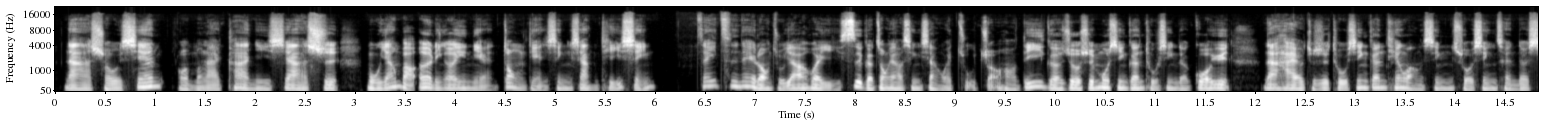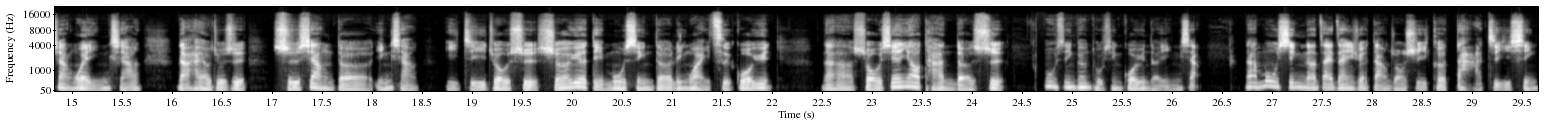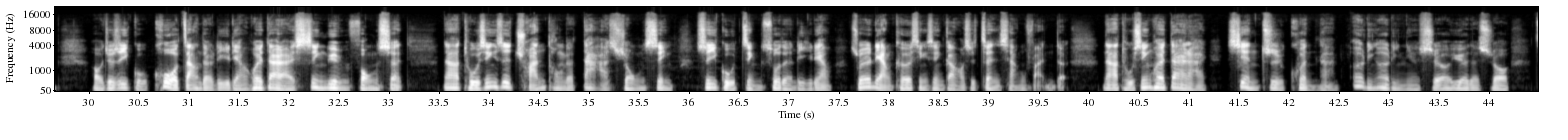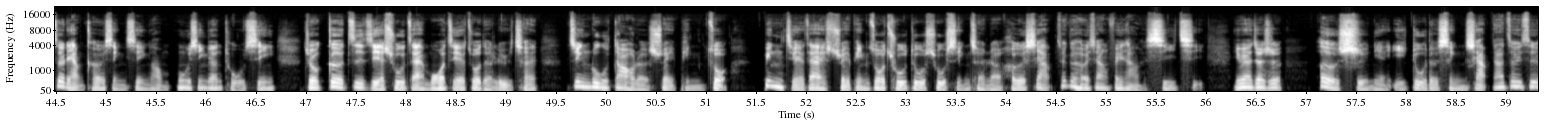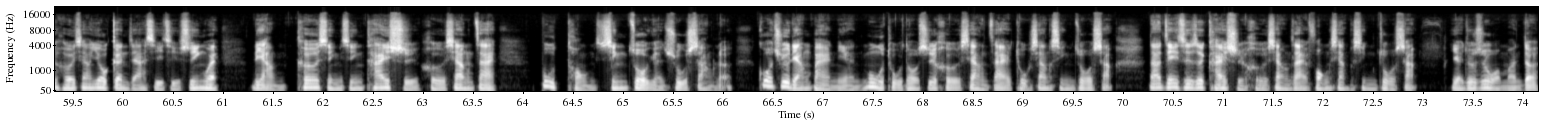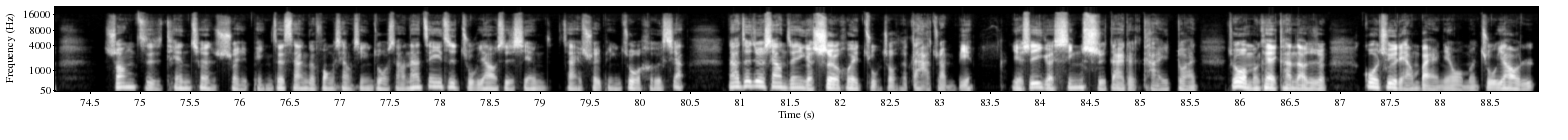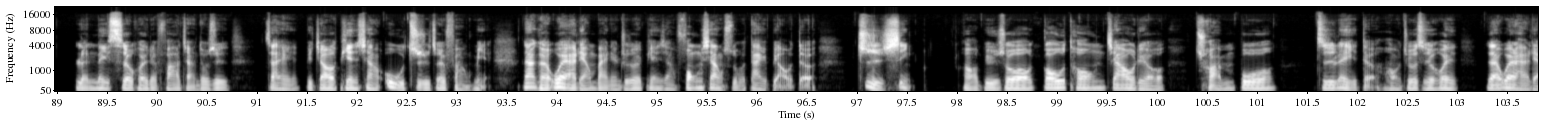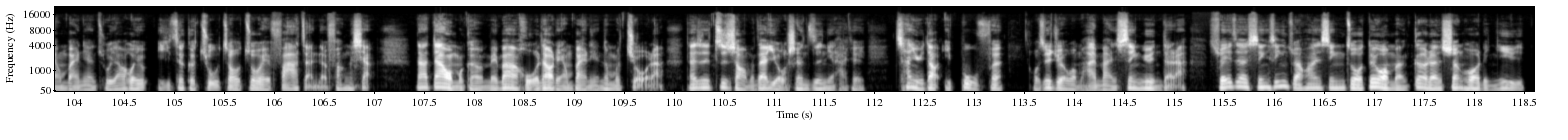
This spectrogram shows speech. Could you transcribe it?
那首先，我们来看一下是母羊宝二零二一年重点星象提醒。这一次内容主要会以四个重要星象为主轴哈。第一个就是木星跟土星的过运，那还有就是土星跟天王星所形成的相位影响，那还有就是十相的影响，以及就是十二月底木星的另外一次过运。那首先要谈的是木星跟土星过运的影响。那木星呢，在占星学当中是一颗大吉星哦，就是一股扩张的力量，会带来幸运丰盛。那土星是传统的大凶星，是一股紧缩的力量，所以两颗行星刚好是正相反的。那土星会带来限制困难。二零二零年十二月的时候，这两颗行星哦，木星跟土星就各自结束在摩羯座的旅程，进入到了水瓶座。并且在水瓶座初度数形成了合相，这个合相非常稀奇，因为这是二十年一度的星象。那这一次合相又更加稀奇，是因为两颗行星开始合相在不同星座元素上了。过去两百年木土都是合相在土象星座上，那这一次是开始合相在风象星座上，也就是我们的。双子、天秤、水瓶这三个风象星座上，那这一次主要是先在水瓶座合相，那这就象征一个社会主轴的大转变，也是一个新时代的开端。就我们可以看到，就是过去两百年，我们主要人类社会的发展都是在比较偏向物质这方面，那可能未来两百年就会偏向风象所代表的智性哦，比如说沟通、交流、传播之类的哦，就是会。在未来两百年，主要会以这个主轴作为发展的方向。那当然，我们可能没办法活到两百年那么久了，但是至少我们在有生之年还可以参与到一部分。我是觉得我们还蛮幸运的啦。随着行星转换星座，对我们个人生活领域，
